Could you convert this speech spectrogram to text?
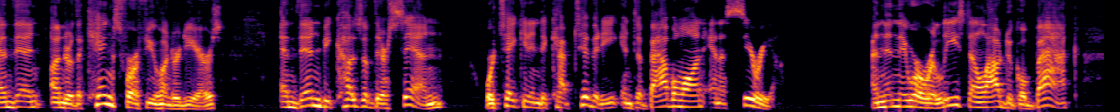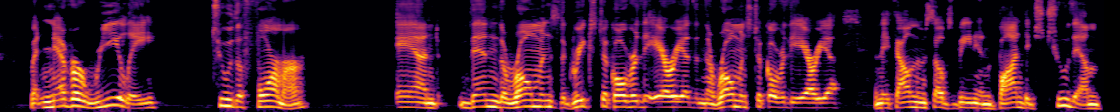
and then under the kings for a few hundred years, and then because of their sin, were taken into captivity into Babylon and Assyria. And then they were released and allowed to go back, but never really to the former and then the Romans, the Greeks took over the area, then the Romans took over the area, and they found themselves being in bondage to them.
